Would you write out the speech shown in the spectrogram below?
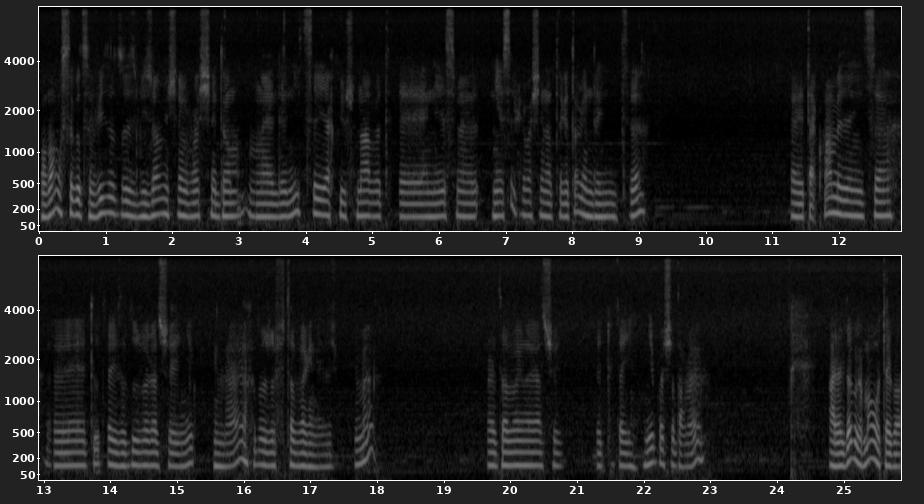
Pomału z tego co widzę, to zbliżamy się właśnie do e, Denicy, jak już nawet e, nie, jesteśmy, nie jesteśmy właśnie na terytorium Denicy. E, Tak, mamy Denicę, E, tutaj za dużo raczej nie kupimy, chyba że w tawernie coś kupimy. Ale tawerny raczej tutaj nie posiadamy. Ale dobra, mało tego.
